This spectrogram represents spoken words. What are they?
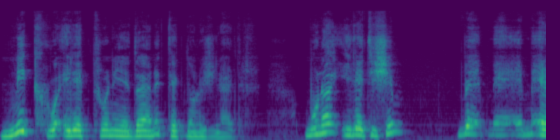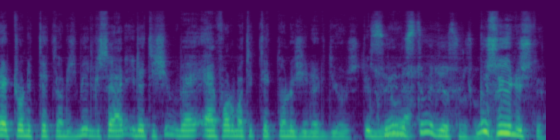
mikro elektroniğe dayanık teknolojilerdir. Buna iletişim ve e, elektronik teknoloji, bilgisayar, iletişim ve enformatik teknolojileri diyoruz. Tüm Suyun üstü mü diyorsunuz bunu? Bu suyun üstü.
